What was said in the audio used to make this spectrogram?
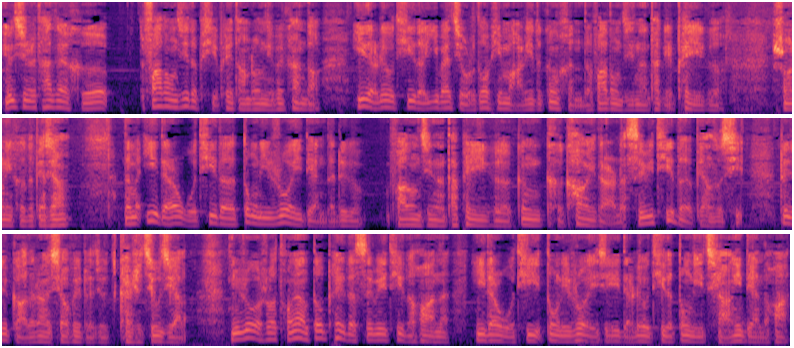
尤其是它在和发动机的匹配当中，你会看到 1.6T 的190多匹马力的更狠的发动机呢，它给配一个双离合的变速箱。那么 1.5T 的动力弱一点的这个。发动机呢，它配一个更可靠一点的 CVT 的变速器，这就搞得让消费者就开始纠结了。你如果说同样都配的 CVT 的话呢，1.5T 动力弱一些，1.6T 的动力强一点的话，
